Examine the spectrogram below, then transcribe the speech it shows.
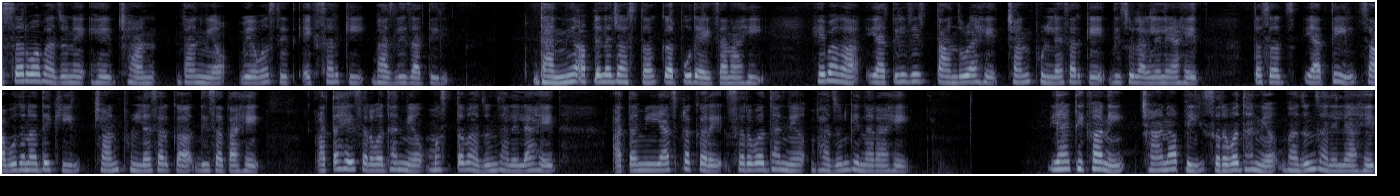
सर्व बाजूने हे छान धान्य व्यवस्थित एकसारखी भाजली जातील. धान्य आपल्याला जास्त करपू द्यायचा नाही. हे बघा यातील जे तांदूळ आहेत छान फुलल्यासारखे दिसू लागलेले आहेत. तसंच यातील साबुदाणा देखील छान फुलल्यासारखा दिसत आहे. आता हे सर्व धान्य मस्त भाजून झालेले आहेत. आता मी याच प्रकारे सर्व धान्य भाजून घेणार आहे. या ठिकाणी छान आपली सर्व धान्य भाजून झालेले आहेत.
